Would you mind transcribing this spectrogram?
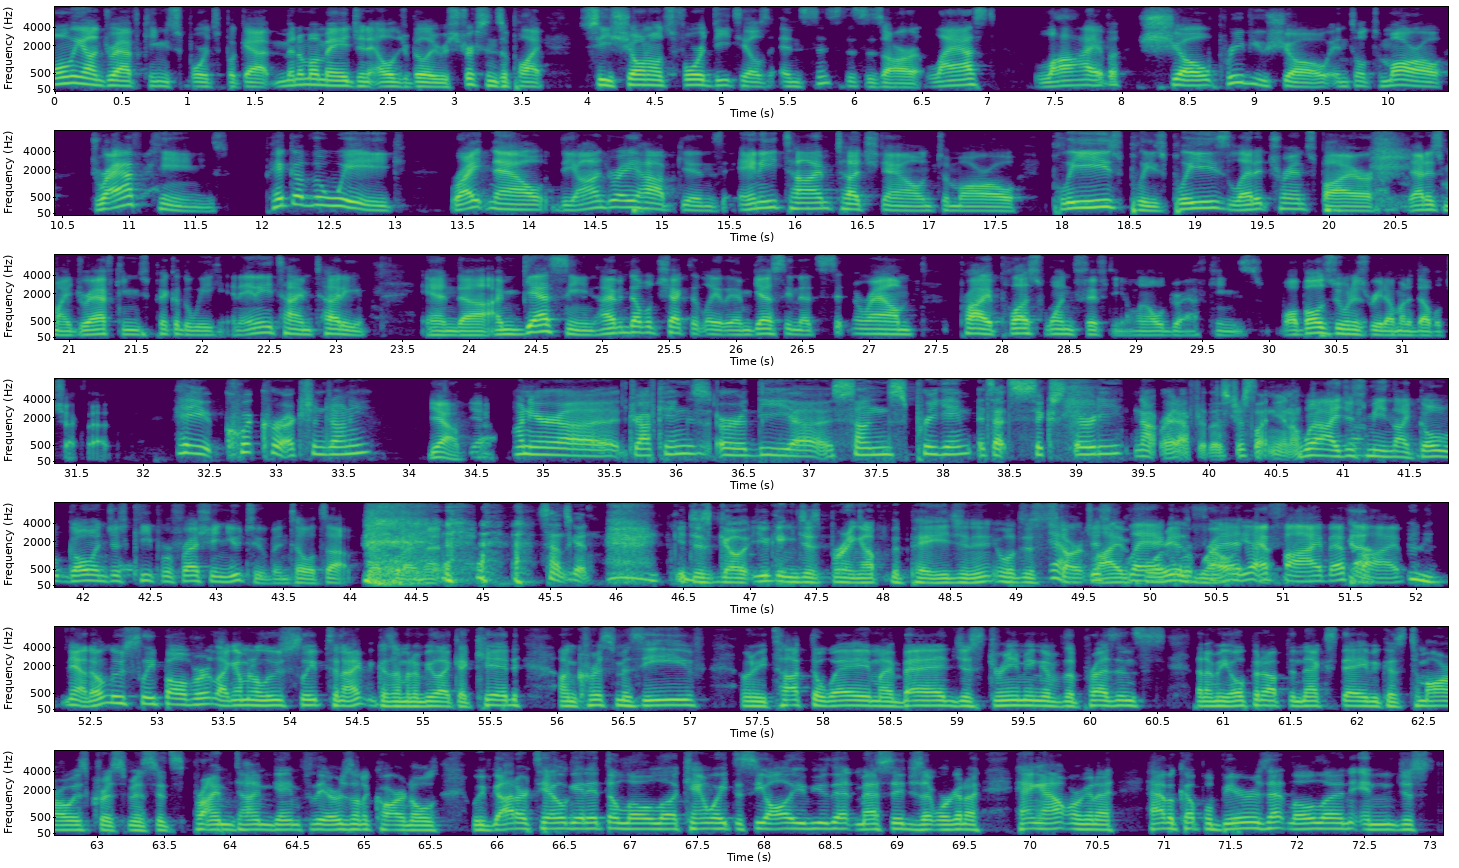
only on DraftKings Sportsbook app. Minimum age and eligibility restrictions apply. See show notes for details. And since this is our last live show, preview show until tomorrow, DraftKings pick of the week right now DeAndre Hopkins, anytime touchdown tomorrow. Please, please, please let it transpire. That is my DraftKings pick of the week and anytime tutty. And uh, I'm guessing, I haven't double checked it lately. I'm guessing that's sitting around probably plus 150 on old DraftKings. While Bo's doing his read, I'm going to double check that. Hey, quick correction, Johnny. Yeah, yeah. On your uh, DraftKings or the uh, Suns pregame, it's at 6:30. Not right after this. Just letting you know. Well, I just mean like go go and just keep refreshing YouTube until it's up. That's what I meant. Sounds good. You just go. You can just bring up the page and it will just yeah, start just live for you as well. Yeah. F5, F5. Yeah. yeah, don't lose sleep over it. Like I'm going to lose sleep tonight because I'm going to be like a kid on Christmas Eve. I'm going to be tucked away in my bed, just dreaming of the presents that I'm going to open up the next day because tomorrow is Christmas. It's prime time game for the Arizona Cardinals. We've got our tailgate at the Lola. Can't wait to see all of you that message that we're going to hang out. We're going to have a couple beers at Lola and, and just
